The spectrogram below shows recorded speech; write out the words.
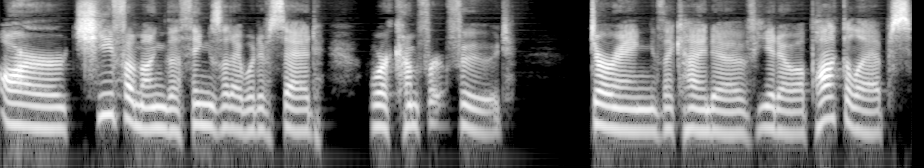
are chief among the things that I would have said were comfort food during the kind of, you know, apocalypse.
